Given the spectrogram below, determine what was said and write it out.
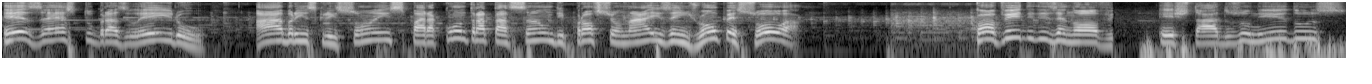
Exército Brasileiro abre inscrições para contratação de profissionais em João Pessoa. Covid-19, Estados Unidos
